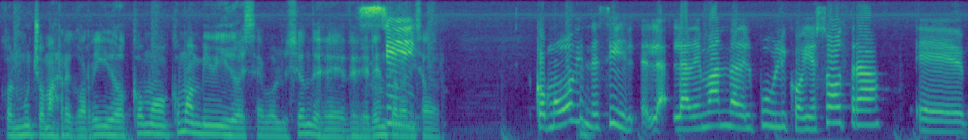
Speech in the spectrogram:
con mucho más recorrido. ¿Cómo, cómo han vivido esa evolución desde, desde el ente Sí. organizador? Como vos bien decís, la, la demanda del público hoy es otra. eh,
